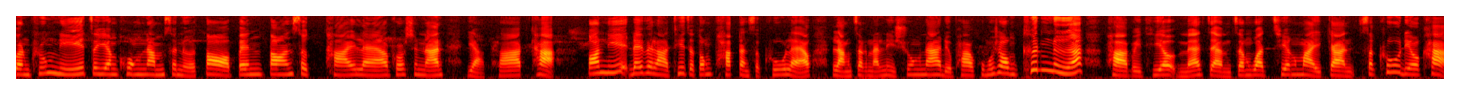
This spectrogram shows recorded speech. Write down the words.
วันพรุ่งนี้จะยังคงนำเสนอต่อเป็นตอนสุดท้ายแล้ว เพราะฉะนั้นอย่าพลาดค่ะ ตอนนี้ได้เวลาที่จะต้องพักกันสักครู่แล้ว หลังจากนั้นในช่วงหน้าเดี๋ยวพาคุณผู้ชมขึ้นเหนือ พาไปเที่ยวแม่แจ่มจังหวัดเชียงใหม่กันสักครู่เดียวค่ะ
